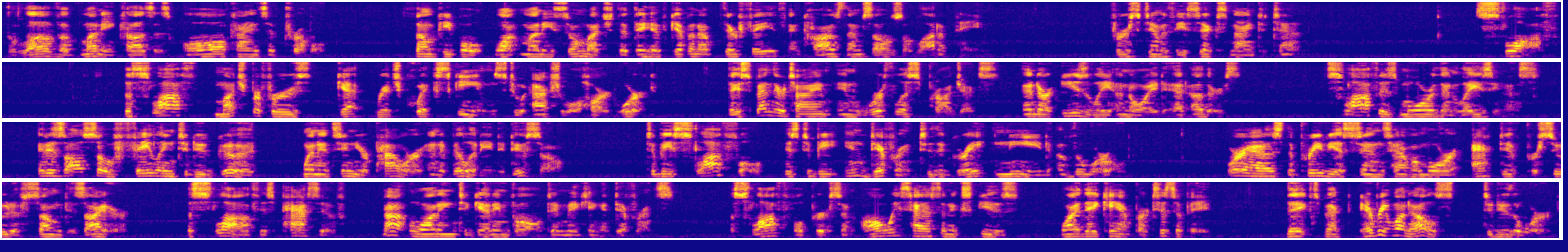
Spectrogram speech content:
The love of money causes all kinds of trouble. Some people want money so much that they have given up their faith and caused themselves a lot of pain. 1 Timothy 6 9 to 10. Sloth. The sloth much prefers get rich quick schemes to actual hard work. They spend their time in worthless projects and are easily annoyed at others. Sloth is more than laziness. It is also failing to do good when it's in your power and ability to do so. To be slothful is to be indifferent to the great need of the world. Whereas the previous sins have a more active pursuit of some desire, the sloth is passive, not wanting to get involved in making a difference. A slothful person always has an excuse why they can't participate. They expect everyone else to do the work.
